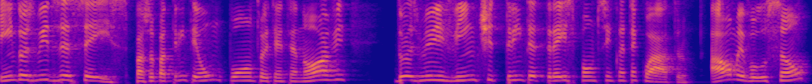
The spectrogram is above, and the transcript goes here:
Em 2016 passou para 31,89%. 2020, 33,54%. Há uma evolução,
